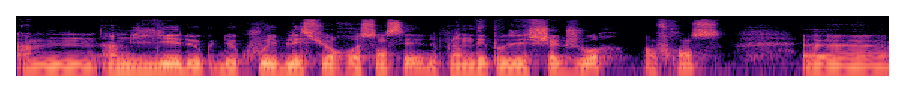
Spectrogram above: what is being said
un, un millier de, de coups et blessures recensés, de plaintes déposées chaque jour en France. Euh,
